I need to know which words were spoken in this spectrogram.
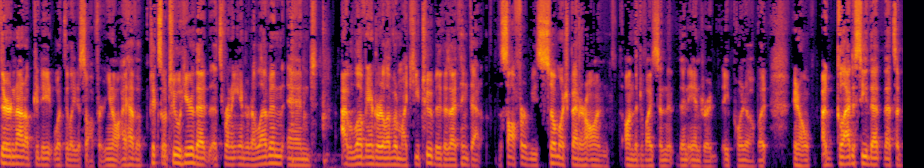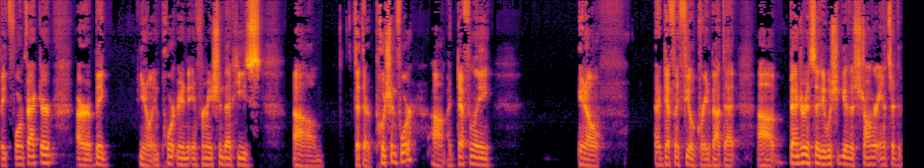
they're not up to date with the latest software. You know, I have a Pixel 2 here that, that's running Android 11, and I love Android 11 on my Key 2 because I think that the software would be so much better on on the device than, than Android 8.0. But you know, I'm glad to see that that's a big form factor or a big you know important information that he's um, that they're pushing for. Um, I definitely, you know, I definitely feel great about that. Uh, Benjamin said he wish he give a stronger answer to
